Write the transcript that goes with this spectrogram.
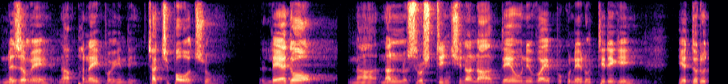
నిజమే నా పని అయిపోయింది చచ్చిపోవచ్చు. లేదో నా నన్ను సృష్టించిన నా దేవుని వైపుకు నేను తిరిగి ఎదురు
